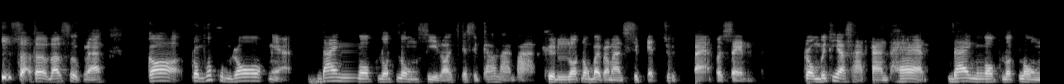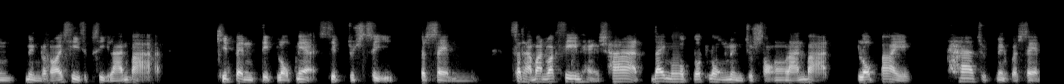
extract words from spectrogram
ที่สาธารณสุขนะก็กรมควบคุมโรคเนี่ย ได้งบลดลง 479 ล้านบาท คือลดลงไปประมาณ 11.8เปอร์เซ็น กรมวิทยาศาสตร์การแพทย์ได้งบลดลง 144 ล้านบาท คิดเป็นติดลบเนี่ย 10.4เปอร์เซ็นสถาบันวัคซีนแห่งชาติได้งบลดลง 1.2 ล้านบาท ลบไป 5.1เปอร์เซ็น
